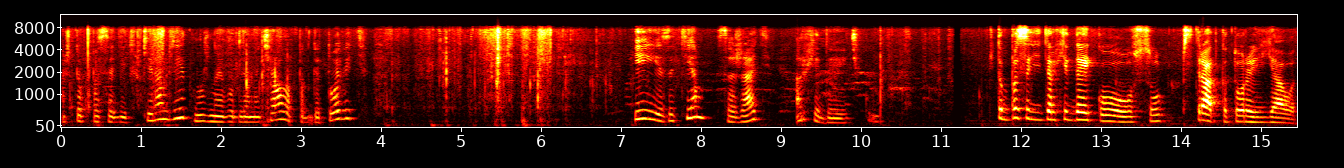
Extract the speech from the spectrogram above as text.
А чтобы посадить в керамзит, нужно его для начала подготовить и затем сажать орхидеечку. Чтобы посадить орхидейку субстрат, который я вот,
